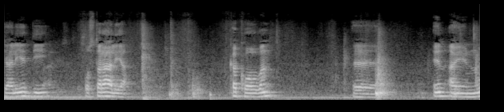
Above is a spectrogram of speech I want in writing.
jaaliyaddii australia ka kooban in aynu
